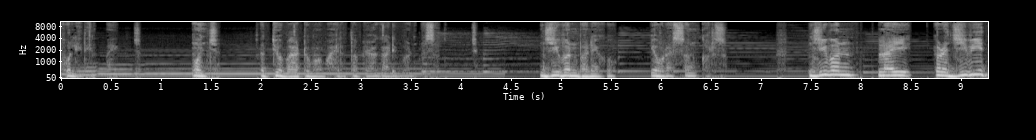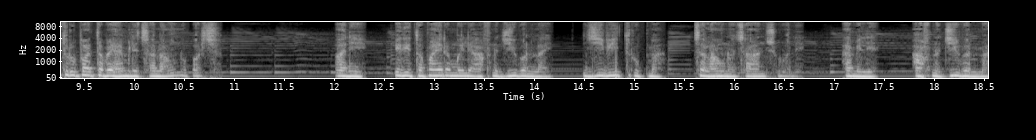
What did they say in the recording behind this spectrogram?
खोलिदिनु भएको छ। हुन्छ र त्यो बाटोमा भएर तपाईँ अगाडि बढ्न सक्नुहुन्छ। जीवन भनेको एउटा सङ्घर्ष जीवनलाई एउटा जीवित रूपमा तपाईँ हामीले चलाउनु पर्छ अनि यदि तपाईँ र मैले आफ्नो जीवनलाई जीवित रूपमा चलाउन चाहन्छु भने हामीले आफ्नो जीवनमा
